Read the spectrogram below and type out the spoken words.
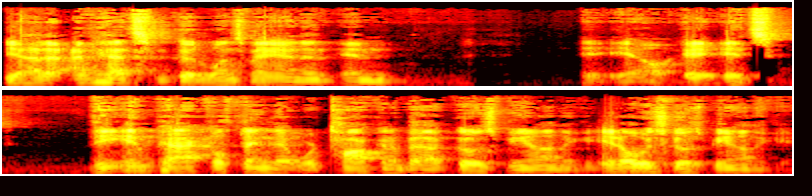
yeah, I've had some good ones, man, and, and you know, it, it's the impactful thing that we're talking about goes beyond the. It always goes beyond the game,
